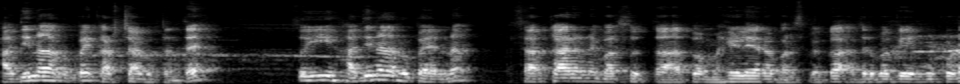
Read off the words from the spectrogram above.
ಹದಿನಾರು ರೂಪಾಯಿ ಖರ್ಚಾಗುತ್ತಂತೆ. ಸೊ ಈ ಹದಿನಾರು ರೂಪಾಯಿಯನ್ನು ಸರ್ಕಾರನೇ ಬರ್ಸುತ್ತಾ ಅಥವಾ ಮಹಿಳೆಯರ ಬರ್ಸ್ಬೇಕಾ? ಅದ್ರ ಬಗ್ಗೆ ಇನ್ನೂ ಕೂಡ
